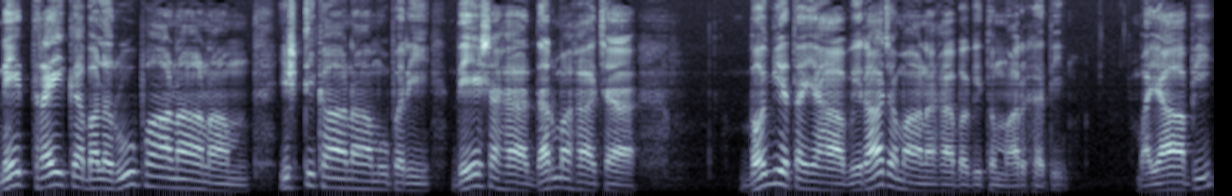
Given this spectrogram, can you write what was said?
नेत्रैकबलरूपाणानाम् इष्टिकानाम् उपरि देशः धर्मः च भव्यतया विराजमानः भवितुम् अर्हति। मयापि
